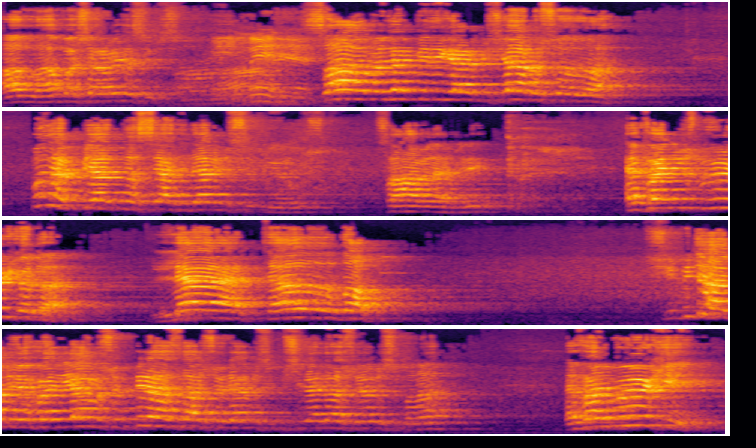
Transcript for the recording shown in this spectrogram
Allah'a. Amin. Sahabeden biri gelmiş ya Resulallah. Bana bir ad nasihat eder misin buyurmuş. Sahabeden biri. Efendimiz buyuruyor ki o da. La tağdab. Şimdi bir daha diyor efendim ya Resul biraz daha söyler misin? Bir şeyler daha söyler misin bana? Efendim buyuruyor ki.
